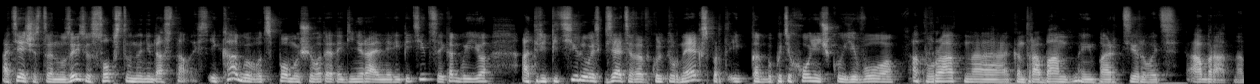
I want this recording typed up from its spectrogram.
отечественному зрителю, собственно, не досталось. И как бы вот с помощью вот этой генеральной репетиции, как бы ее отрепетировать, взять этот культурный экспорт и как бы потихонечку его аккуратно, контрабандно импортировать обратно.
